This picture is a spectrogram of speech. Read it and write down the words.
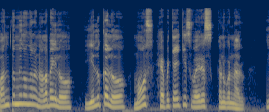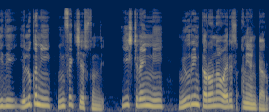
పంతొమ్మిది వందల నలభైలో ఎలుకలో మౌస్ హెపటైటిస్ వైరస్ కనుగొన్నారు. ఇది ఎలుకని ఇన్ఫెక్ట్ చేస్తుంది. ఈ స్ట్రెయిన్ని మ్యూరిన్ కరోనా వైరస్ అని అంటారు.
